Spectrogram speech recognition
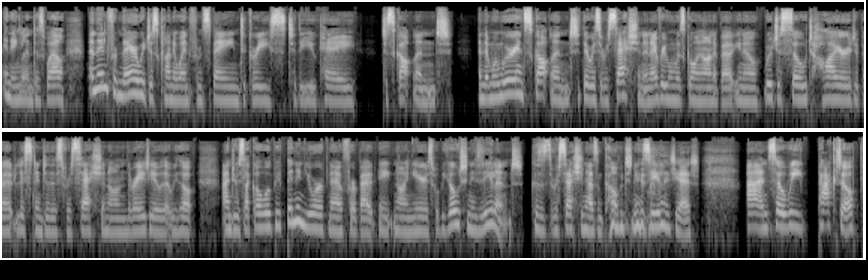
in England as well. And then from there, we just kind of went from Spain to Greece to the UK to Scotland and then when we were in Scotland, there was a recession, and everyone was going on about, you know, we are just so tired about listening to this recession on the radio that we thought, Andrew was like, oh, well, we've been in Europe now for about eight, nine years. Will we go to New Zealand? Because the recession hasn't come to New Zealand yet. And so we packed up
